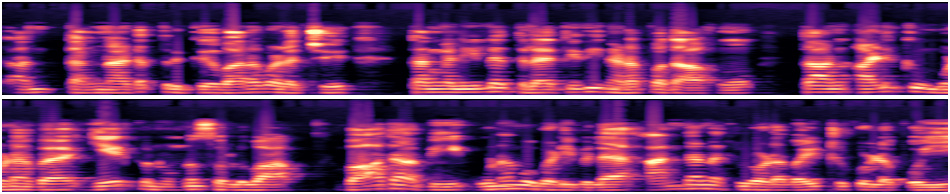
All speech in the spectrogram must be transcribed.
அந் தன் இடத்திற்கு வரவழைச்சு தங்கள் இல்லத்துல திதி நடப்பதாகவும் தான் அளிக்கும் உணவை ஏற்கணும்னு சொல்லுவான் வாதாபி உணவு வடிவில் அந்தணர்களோட வயிற்றுக்குள்ள போய்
